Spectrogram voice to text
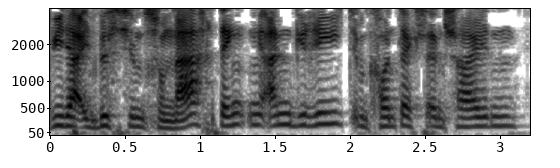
wieder ein bisschen zum Nachdenken angeregt im Kontext entscheiden.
